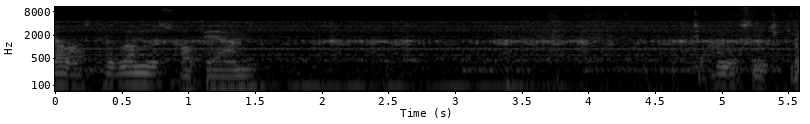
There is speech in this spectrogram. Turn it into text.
aus Tagomme sofern. Janusnički.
